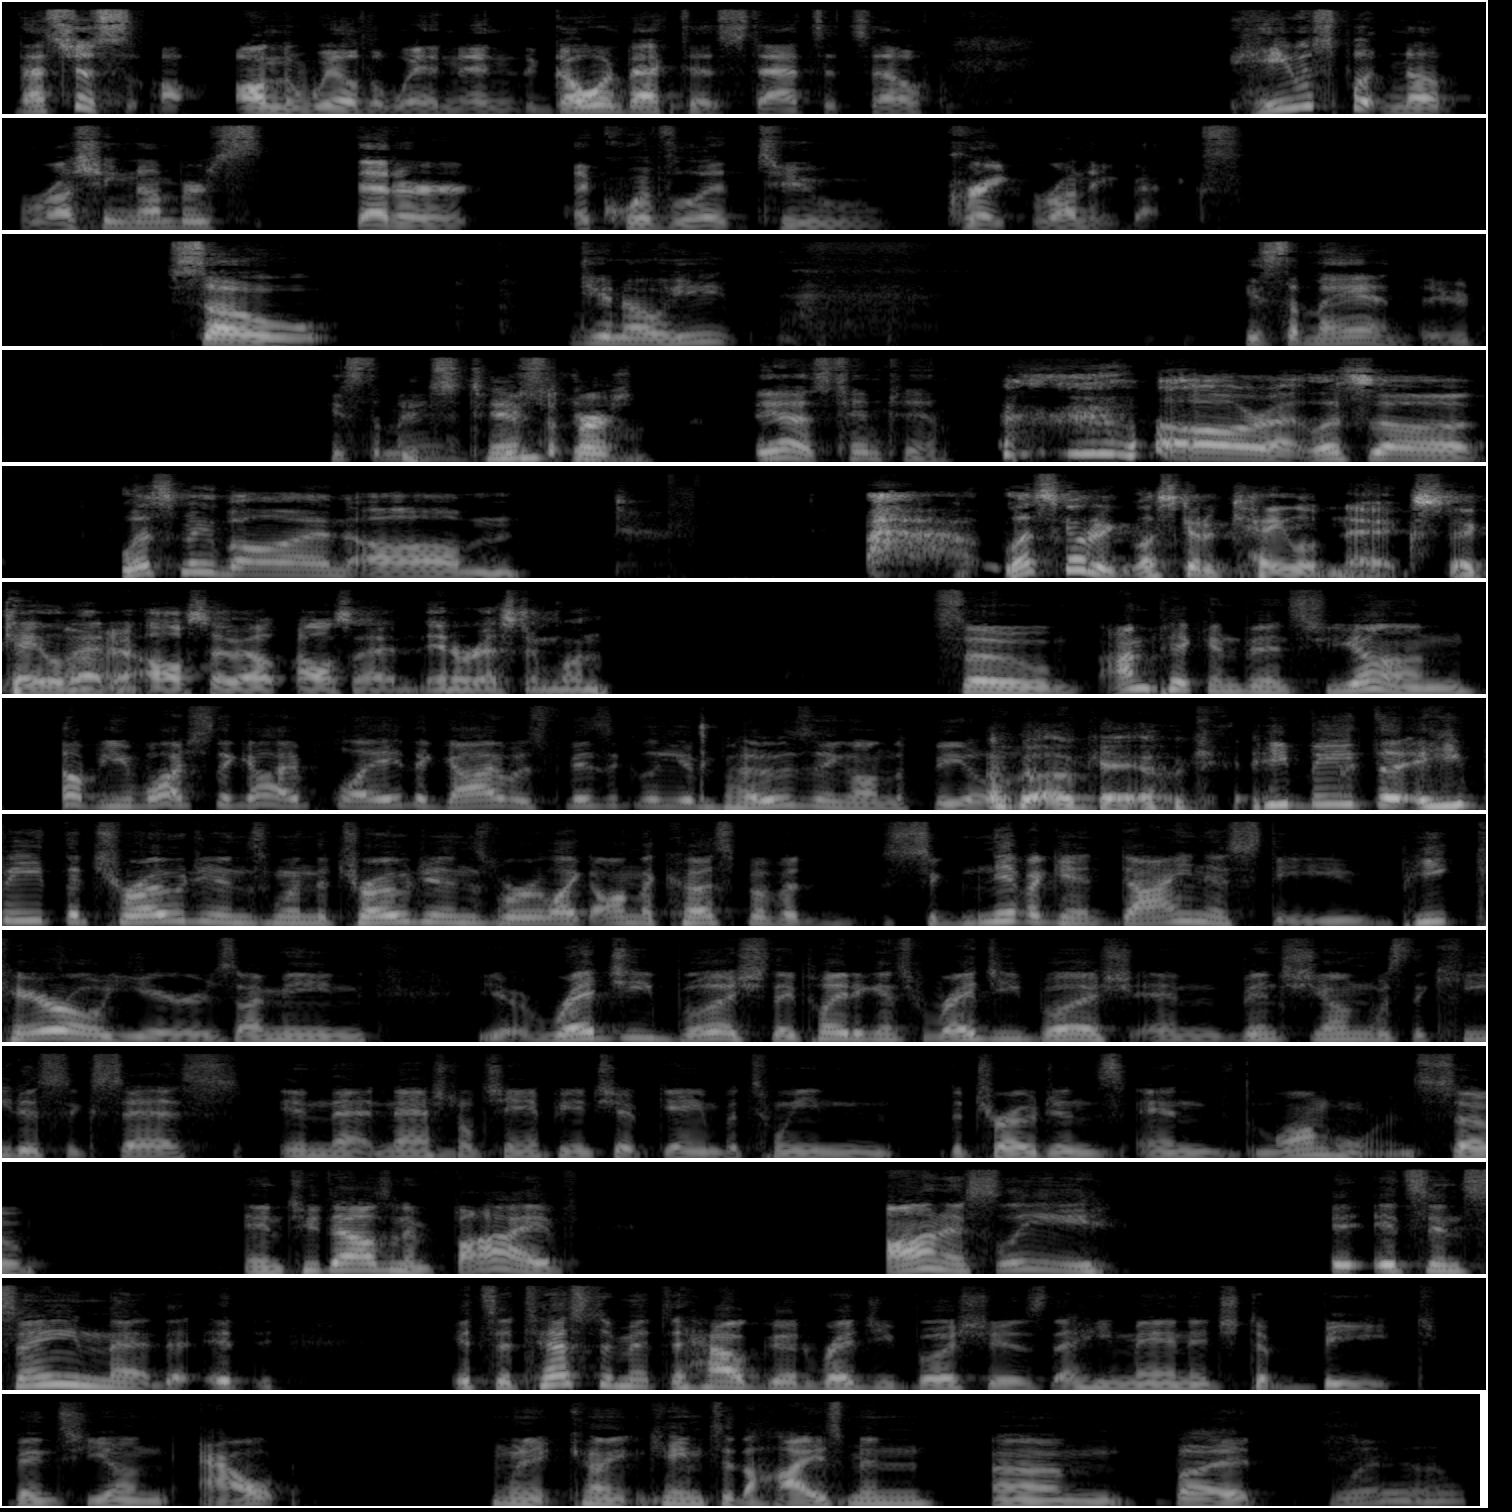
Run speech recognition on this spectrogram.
that's just on the wheel to win. And going back to his stats itself, he was putting up rushing numbers that are equivalent to great running backs. So, you know, he he's the man, dude. He's the man. It's Tim He's the Tim. first. Yeah, it's Tim Tim. All right, let's uh let's move on. Um let's go to let's go to Caleb next. Uh, Caleb All had right. also also had an interesting one. So I'm picking Vince Young. Oh, you watched the guy play. The guy was physically imposing on the field. okay, okay. he beat the he beat the Trojans when the Trojans were like on the cusp of a significant dynasty, Pete Carroll years. I mean, Reggie Bush. They played against Reggie Bush, and Vince Young was the key to success in that national championship game between the Trojans and the Longhorns. So, in 2005, honestly, it, it's insane that that it it's a testament to how good Reggie Bush is that he managed to beat Vince Young out when it came to the Heisman. Um, but Well,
